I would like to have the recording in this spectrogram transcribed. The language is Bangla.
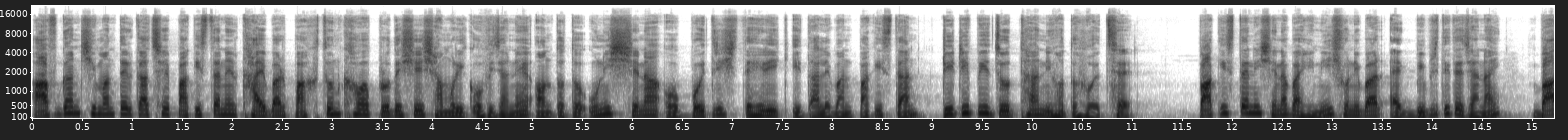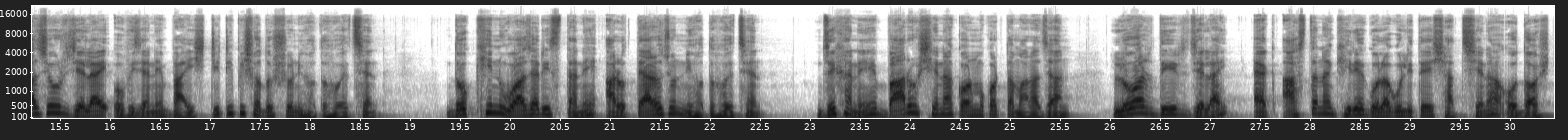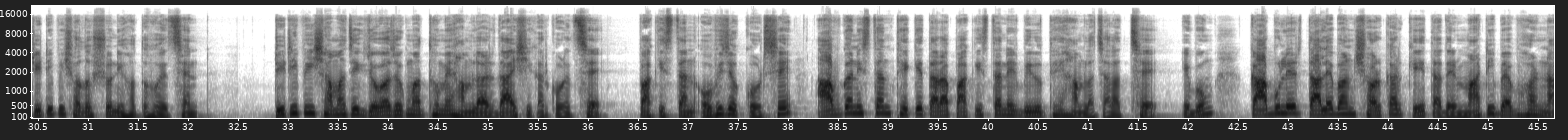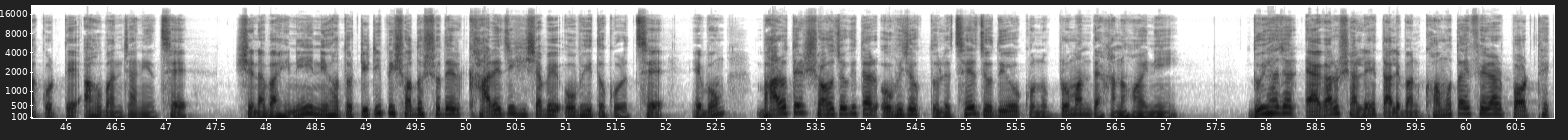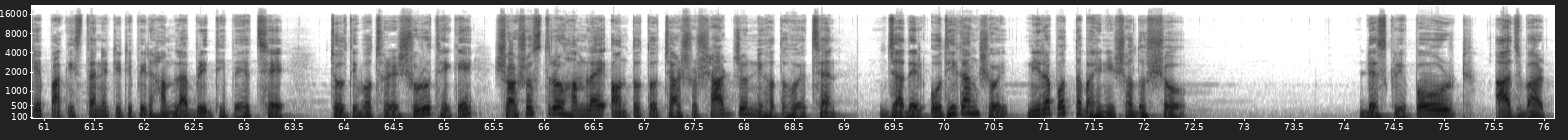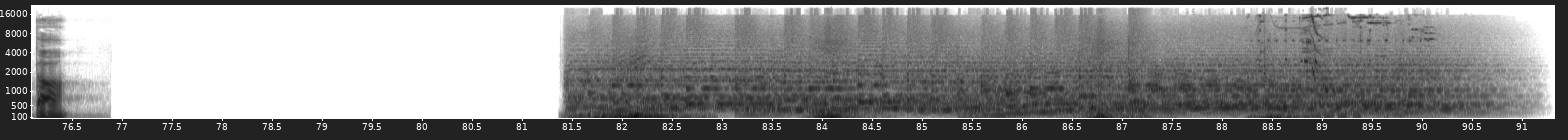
আফগান সীমান্তের কাছে পাকিস্তানের খাইবার পাখতুনখাওয়া প্রদেশে সামরিক অভিযানে অন্তত ১৯ সেনা ও ৩৫ তেহরিক ই তালেবান পাকিস্তান টিটিপি যোদ্ধা নিহত হয়েছে। পাকিস্তানি সেনাবাহিনী শনিবার এক বিবৃতিতে জানায়, বাজৌর জেলায় অভিযানে ২২ টিটিপি সদস্য নিহত হয়েছেন। দক্ষিণ ওয়াজারিস্তানে আরও ১৩ জন নিহত হয়েছেন। যেখানে বারো সেনা কর্মকর্তা মারা যান। লোয়ার দির জেলায় এক আস্তানা ঘিরে গোলাগুলিতে সাত সেনা ও দশ টিটিপি সদস্য নিহত হয়েছেন। টিটিপি সামাজিক যোগাযোগ মাধ্যমে হামলার দায় স্বীকার করেছে। পাকিস্তান অভিযোগ করছে, আফগানিস্তান থেকে তারা পাকিস্তানের বিরুদ্ধে হামলা চালাচ্ছে এবং কাবুলের তালেবান সরকারকে তাদের মাটি ব্যবহার না করতে আহ্বান জানিয়েছে। সেনাবাহিনী নিহত টিটিপি সদস্যদের খারেজি হিসাবে অভিহিত করেছে এবং ভারতের সহযোগিতার অভিযোগ তুলেছে যদিও কোনো প্রমাণ দেখানো হয়নি। দুই হাজার এগারো সালে তালেবান ক্ষমতায় ফেরার পর থেকে পাকিস্তানে টিটিপির হামলা বৃদ্ধি পেয়েছে। চলতি বছরের শুরু থেকে সশস্ত্র হামলায় অন্তত চারশো ষাট জন নিহত হয়েছেন, যাদের অধিকাংশই নিরাপত্তা বাহিনীর সদস্য। ডেস্ক রিপোর্ট, আজ বার্তা।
